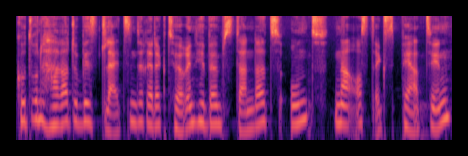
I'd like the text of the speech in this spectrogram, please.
Gudrun Harrer, du bist leitende Redakteurin hier beim Standard und Nahostexpertin.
